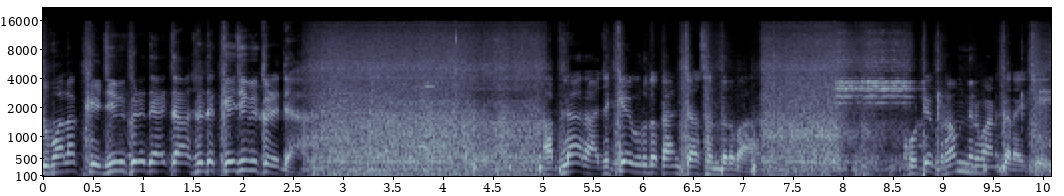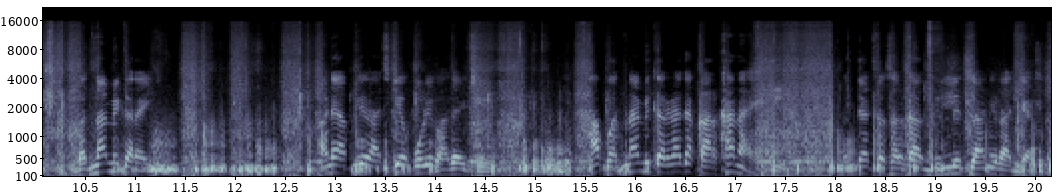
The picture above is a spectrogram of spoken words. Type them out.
तुम्हाला केजीबी कडे द्यायचा असेल तर केजीबी कडे द्या. आपल्या राजकीय विरोधकांच्या संदर्भात खोटे भ्रम निर्माण करायचे बदनामी करायची. आणि आपली राजकीय पोळी भाजायची. हा बदनामी करण्याचा कारखाना आहे. सध्याचं सरकार दिल्लीतलं आणि राज्यातलं.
